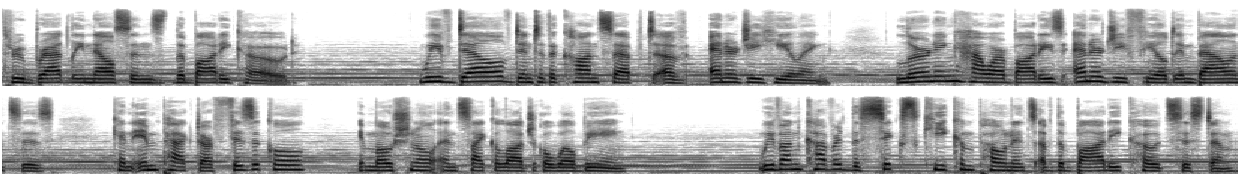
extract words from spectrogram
through Bradley Nelson's The Body Code. We've delved into the concept of energy healing, learning how our body's energy field imbalances can impact our physical, emotional, and psychological well-being. We've uncovered the six key components of the body code system,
